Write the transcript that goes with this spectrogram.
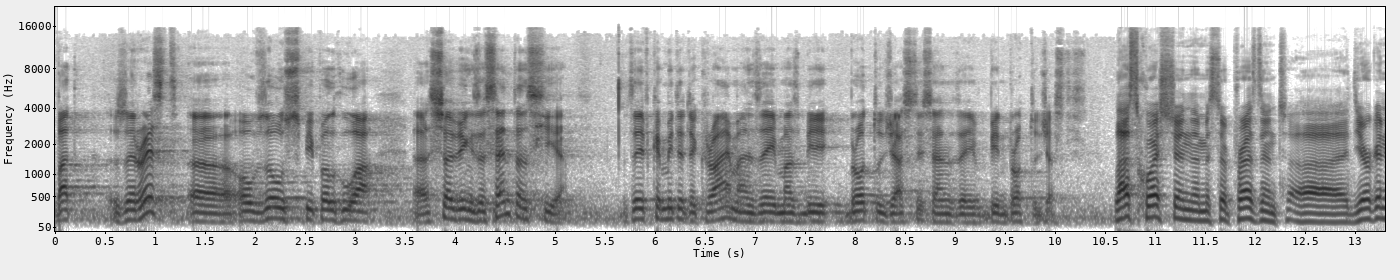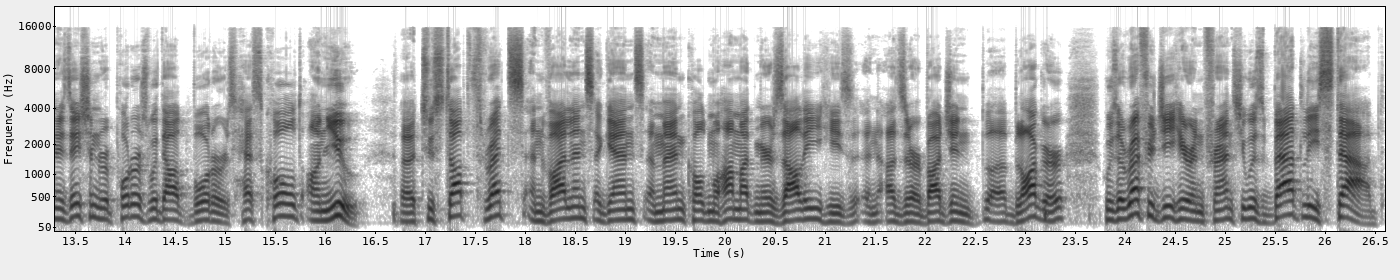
but the rest uh, of those people who are uh, serving the sentence here, they've committed a crime and they must be brought to justice, and they've been brought to justice. Last question, uh, Mr. President. Uh, the organization Reporters Without Borders has called on you uh, to stop threats and violence against a man called Mohammad Mirzali. He's an Azerbaijan uh, blogger who's a refugee here in France. He was badly stabbed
